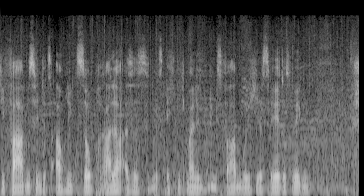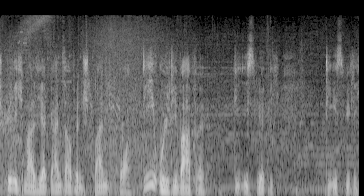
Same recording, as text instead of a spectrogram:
die Farben sind jetzt auch nicht so praller, also es sind jetzt echt nicht meine Lieblingsfarben, wo ich hier sehe, deswegen spiele ich mal hier ganz auf entspannt. Boah, die Ulti-Waffe, die ist wirklich, die ist wirklich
